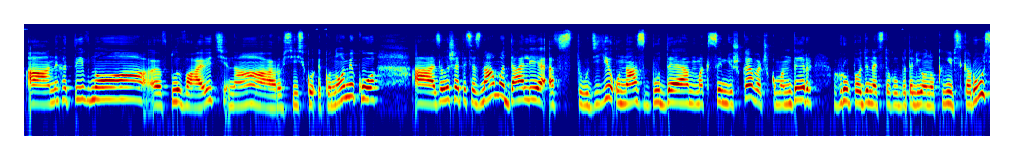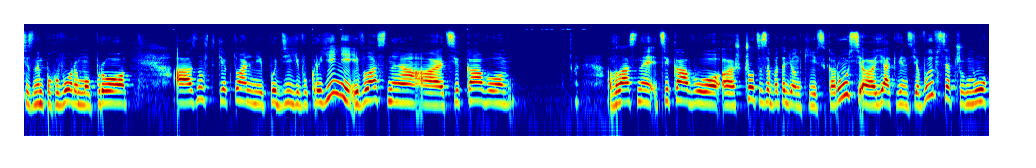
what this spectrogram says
а, негативно е, впливають на російську економіку. А, залишайтеся з нами. Далі в студії у нас буде Максим Юшкевич, командир групи 11-го батальйону Київська Русь. З ним поговоримо про а, знову ж таки актуальні події в Україні. І власне цікаво. Власне, цікаво, е, що це за батальйон Київська Русь, е, як він з'явився, чому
